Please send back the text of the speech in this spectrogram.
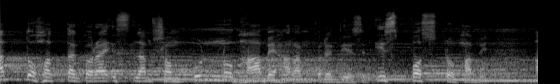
আত্মহত্যা করা ইসলাম সম্পূর্ণভাবে হারাম করে দিয়েছেন, স্পষ্টভাবে।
